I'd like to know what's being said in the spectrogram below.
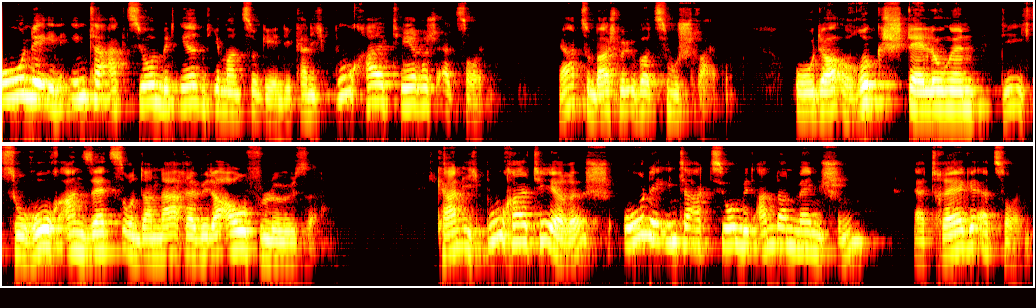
ohne in Interaktion mit irgendjemand zu gehen. Die kann ich buchhalterisch erzeugen. Ja, zum Beispiel über Zuschreibung oder Rückstellungen, die ich zu hoch ansetze und dann nachher wieder auflöse. Kann ich buchhalterisch ohne Interaktion mit anderen Menschen Erträge erzeugen.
